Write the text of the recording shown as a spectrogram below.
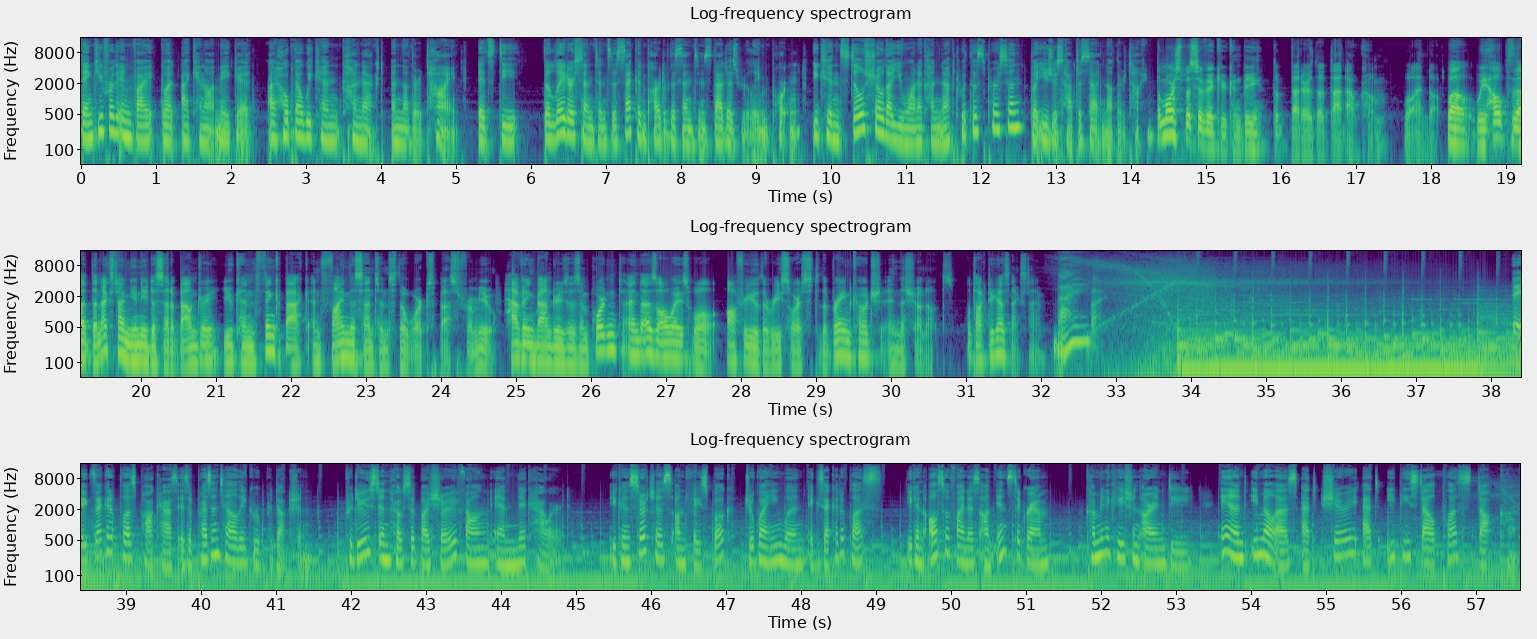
Thank you for the invite, but I cannot make it. I hope that we can connect another time. It's the the later sentence, the second part of the sentence, that is really important. You can still show that you want to connect with this person, but you just have to set another time. The more specific you can be, the better that that outcome will end up. Well, we hope that the next time you need to set a boundary, you can think back and find the sentence that works best from you. Having boundaries is important, and as always, we'll offer you the resource to the brain coach in the show notes. We'll talk to you guys next time. Bye. Bye. The Executive Plus podcast is a Presentality Group production, produced and hosted by Sherry Fang and Nick Howard. You can search us on Facebook, 主管英文 Executive Plus. You can also find us on Instagram, Communication R&D, and email us at sherry at epstyleplus.com.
